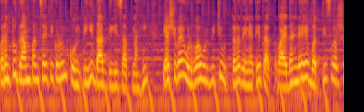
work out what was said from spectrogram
परंतु ग्रामपंचायतीकडून कोणतीही दाद दिली जात नाही. याशिवाय उडवाउडवीची उत्तरं देण्यात येतात. वायदंडे हे बत्तीस वर्ष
